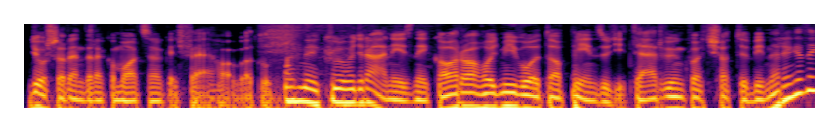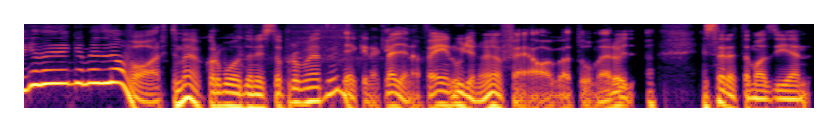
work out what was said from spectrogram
gyorsan rendelek a Marcának egy felhallgatót. Anélkül, hogy ránéznék arra, hogy mi volt a pénzügyi tervünk, vagy stb. Mert engem ez zavart. Meg akarom oldani ezt a problémát, mindenkinek legyen a fején ugyanolyan felhallgató, mert hogy én szeretem az ilyen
